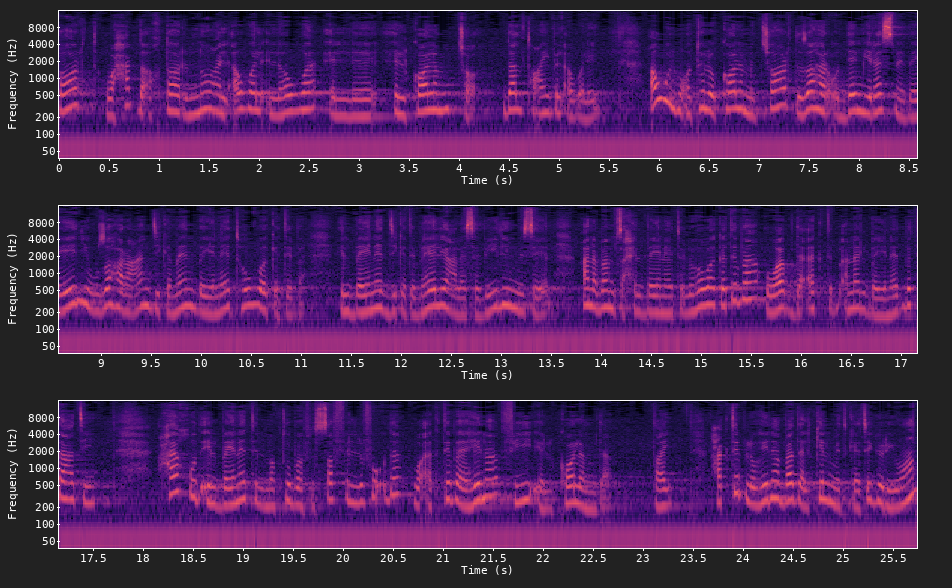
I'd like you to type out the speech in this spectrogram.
chart وهبدأ أختار النوع الأول اللي هو ال column chart ده ال type الأولاني. أول ما قلت له column chart ظهر قدامي رسم بياني وظهر عندي كمان بيانات هو كاتبها. البيانات دي كاتبها لي على سبيل المثال. أنا بمسح البيانات اللي هو كاتبها وأبدأ أكتب أنا البيانات بتاعتي. هاخد البيانات المكتوبة في الصف اللي فوق ده وأكتبها هنا في ال column ده. طيب هكتب له هنا بدل كلمة category 1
